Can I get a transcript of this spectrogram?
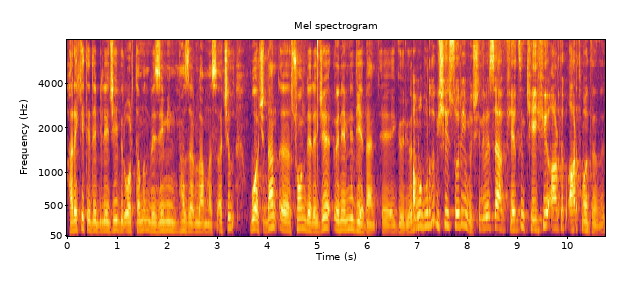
hareket edebileceği bir ortamın ve zeminin hazırlanması açıl. Bu açıdan e, son derece önemli diye ben e, görüyorum. Ama burada bir şey sorayım mı? Şimdi mesela fiyatın keyfi artıp artmadığını,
